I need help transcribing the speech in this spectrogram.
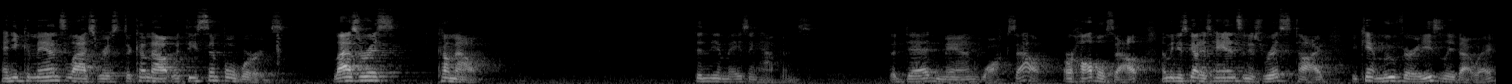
And he commands Lazarus to come out with these simple words Lazarus, come out. Then the amazing happens. The dead man walks out or hobbles out. I mean, he's got his hands and his wrists tied. You can't move very easily that way.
